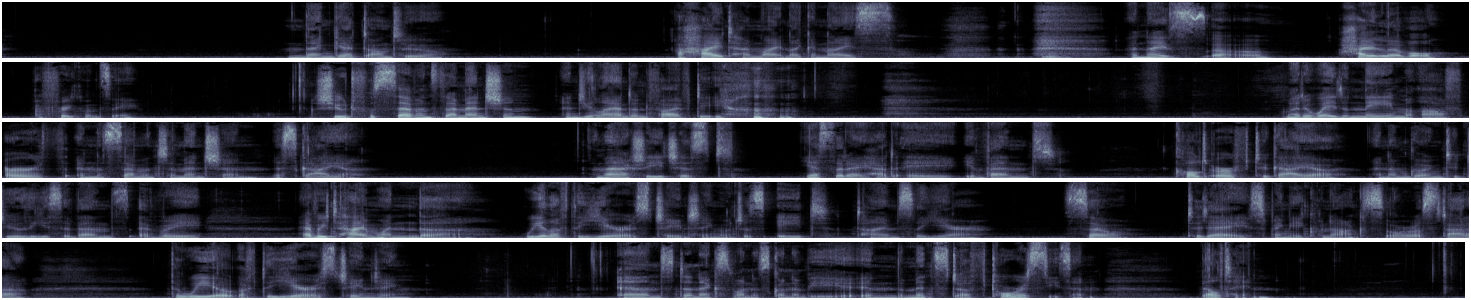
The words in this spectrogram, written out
And then get onto a high timeline, like a nice, a nice uh, high level of frequency. Shoot for seventh dimension and you land in 5D. By the way, the name of Earth in the seventh dimension is Gaia. And I actually just yesterday had a event called Earth to Gaia, and I'm going to do these events every every time when the wheel of the year is changing, which is eight times a year. So today, spring equinox or Ostara, the wheel of the year is changing. And the next one is going to be in the midst of Taurus season, Beltane,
